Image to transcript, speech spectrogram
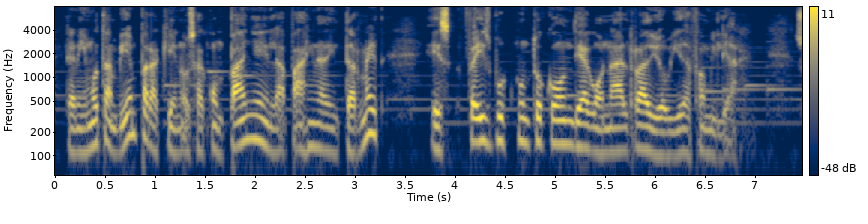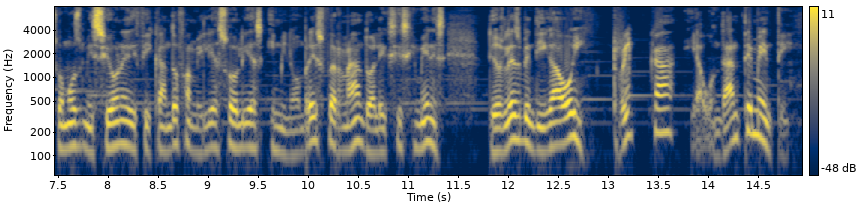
Le animo también para que nos acompañe en la página de Internet, es facebook.com diagonal Radio Vida Familiar. Somos Misión Edificando Familias Sólidas y mi nombre es Fernando Alexis Jiménez. Dios les bendiga hoy, rica y abundantemente.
